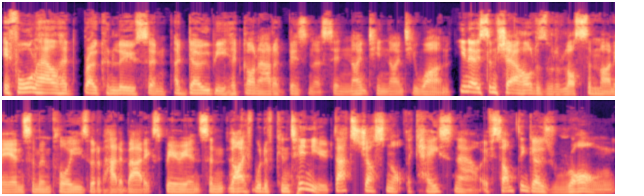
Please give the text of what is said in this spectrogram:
If all hell had broken loose and Adobe had gone out of business in 1991, you know, some shareholders would have lost some money and some employees would have had a bad experience and life would have continued. That's just not the case now. If something goes wrong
